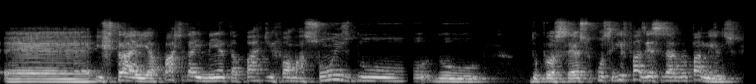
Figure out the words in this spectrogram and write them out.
é, extrair a parte da emenda, a parte de informações do, do, do processo, consegui fazer esses agrupamentos.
